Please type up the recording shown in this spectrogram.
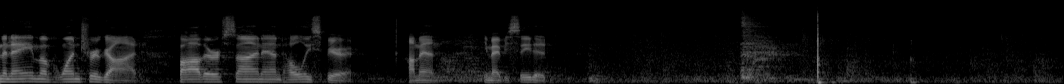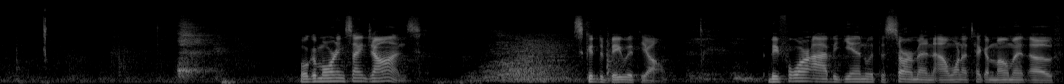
the name of one true God, Father, Son, and Holy Spirit. Amen. You may be seated. Well, good morning, St. John's. It's good to be with y'all. Before I begin with the sermon, I want to take a moment of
